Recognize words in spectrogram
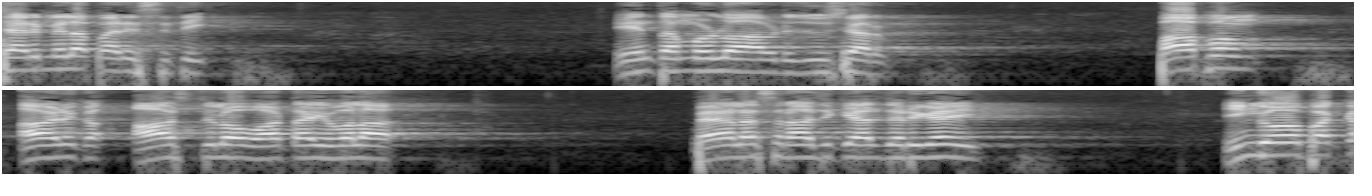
షర్మిల పరిస్థితి. ఏం తమ్ముళ్ళు ఆవిడ చూశారు? పాపం ఆవిడకి ఆస్తిలో వాటా ఇవ్వాల. ప్యాలెస్ రాజకీయాలు జరిగాయి. ఇంకో పక్క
